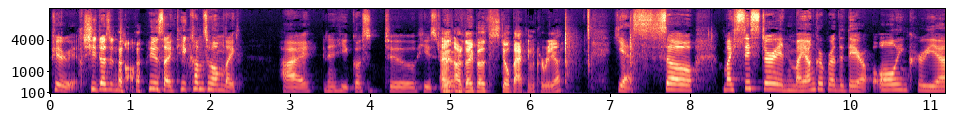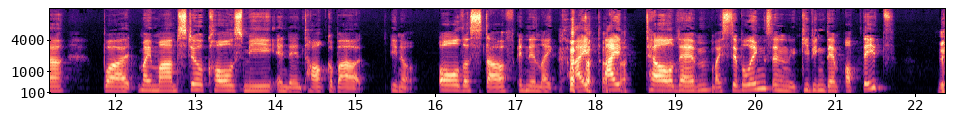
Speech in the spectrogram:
Period. She doesn't talk. He's like he comes home like, hi, and then he goes to his room. And are they both still back in Korea? Yes. So my sister and my younger brother, they are all in Korea, but my mom still calls me and then talk about, you know, all the stuff. And then like I I tell them my siblings and giving them updates. Yeah.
